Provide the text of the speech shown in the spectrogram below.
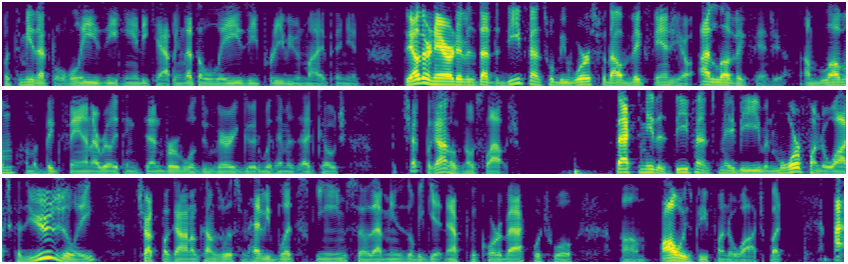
But to me, that's lazy handicapping. That's a lazy preview, in my opinion. The other narrative is that the defense will be worse without Vic Fangio. I love Vic Fangio. I love him. I'm a big fan. I really think Denver will do very good with him as head coach. But Chuck Pagano's no slouch. In fact, to me, this defense may be even more fun to watch because usually Chuck Pagano comes with some heavy blitz schemes, so that means they'll be getting after the quarterback, which will um, always be fun to watch. But I,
